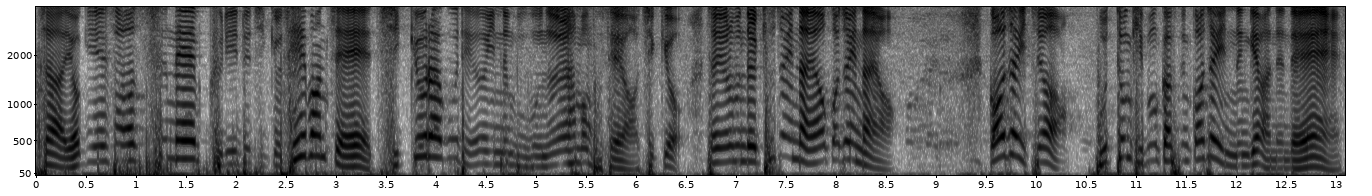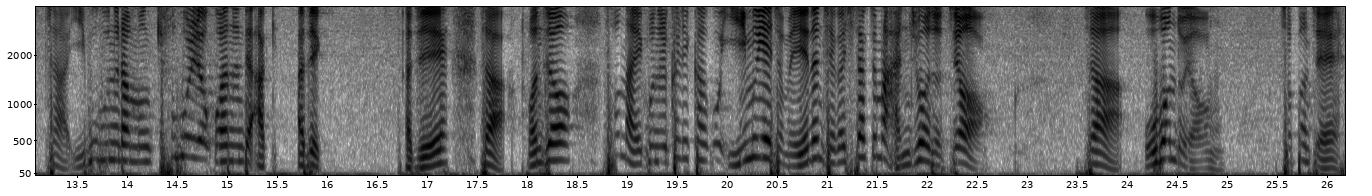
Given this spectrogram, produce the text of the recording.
자, 여기에서 스냅, 그리드, 직교 세 번째 직교라고 되어 있는 부분을 한번 보세요. 직교. 자, 여러분들 켜져 있나요? 꺼져 있나요? 꺼져 있죠. 보통 기본값은 꺼져 있는 게 맞는데 자, 이 부분을 한번 켜보려고 하는데 아, 아직 아직. 자 먼저 선 아이콘을 클릭하고 임의의 점에 얘는 제가 시작점을 안 주어졌죠? 자 5번 도형 첫 번째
